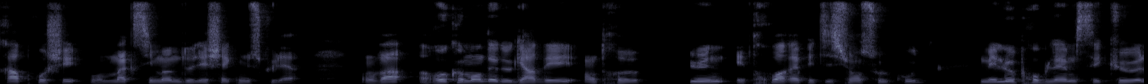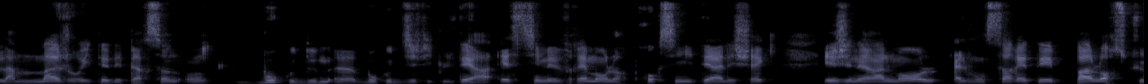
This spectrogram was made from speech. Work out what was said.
rapprocher au maximum de l'échec musculaire. On va recommander de garder entre une et trois répétitions sous le coude, mais le problème c'est que la majorité des personnes ont beaucoup de, euh, beaucoup de difficultés à estimer vraiment leur proximité à l'échec, et généralement elles vont s'arrêter pas lorsque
